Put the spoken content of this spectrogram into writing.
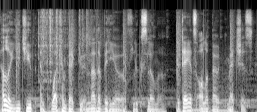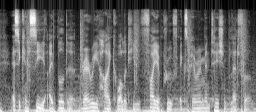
Hello YouTube and welcome back to another video of Luke Slowmo. Today it's all about matches. As you can see I built a very high quality fireproof experimentation platform.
